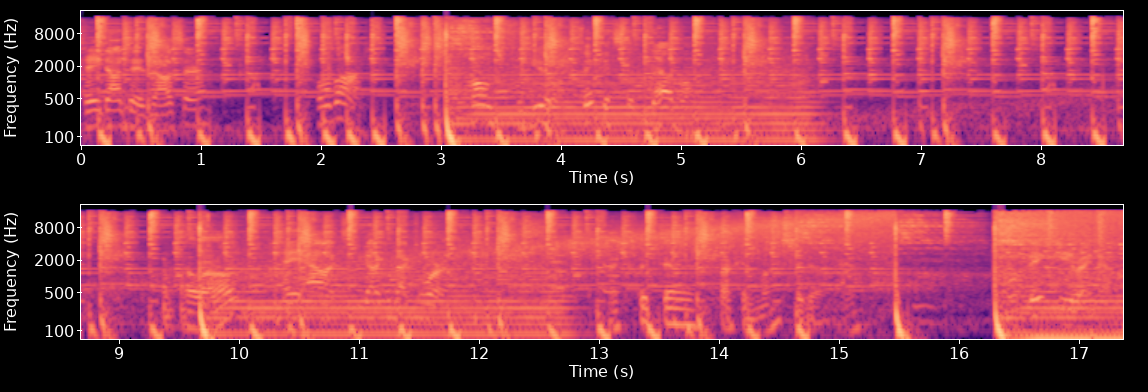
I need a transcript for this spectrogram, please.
Hey, Dante's out there? Hold on. Home for you. I think it's the devil. Hello? Hey, Alex, you gotta come back to work. I quit there fucking months ago, man. I'm big D right now.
